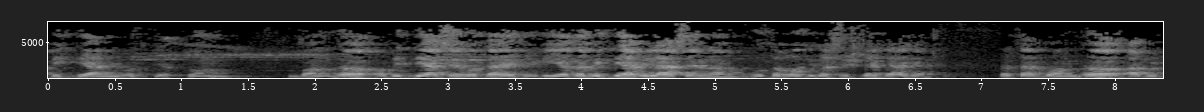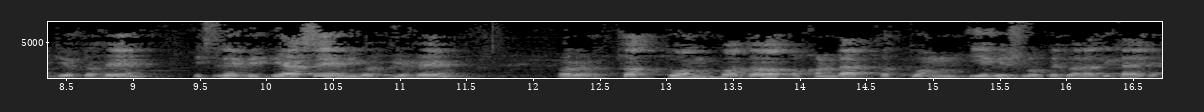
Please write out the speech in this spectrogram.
विद्या निवर्त्यत्व। बंध अविद्या से होता है, क्योंकि यद विद्या विलास भूत भौतिक सृष्टि कहा गया। तथा बंध अविद्यक है, इसलिए विद्या से निवर्त्य है। और तत्व पद अखंडार्थत्व, ये भी श्लोक के द्वारा दिखाया गया।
